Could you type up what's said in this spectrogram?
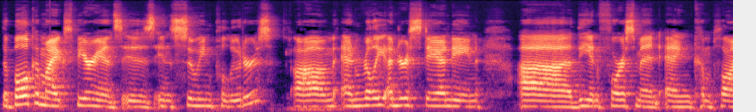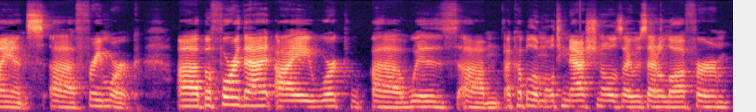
the bulk of my experience is in suing polluters um, and really understanding uh, the enforcement and compliance uh, framework. Uh, before that, I worked uh, with um, a couple of multinationals. I was at a law firm,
